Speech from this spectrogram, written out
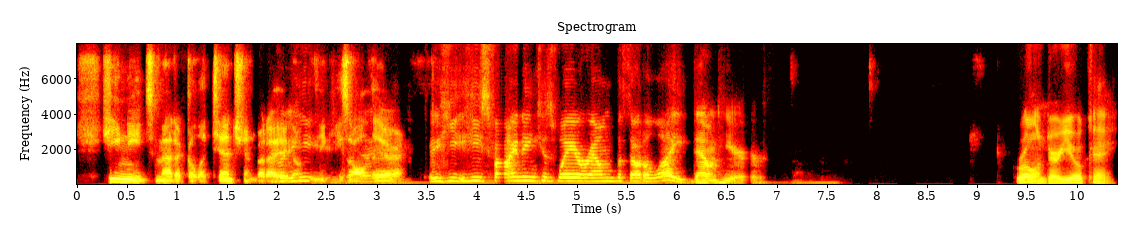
he needs medical attention. But I don't he- think he's all there. He he's finding his way around without a light down here. Roland, are you okay?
